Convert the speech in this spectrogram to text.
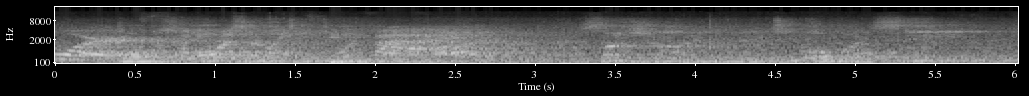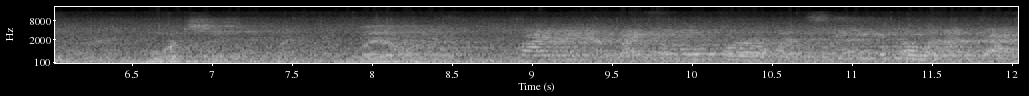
Awards, Total score 21.25. 17.55. Sunshine doing 201C, board C. Leah on 5 meter, Michael, 401C, Owen on deck.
